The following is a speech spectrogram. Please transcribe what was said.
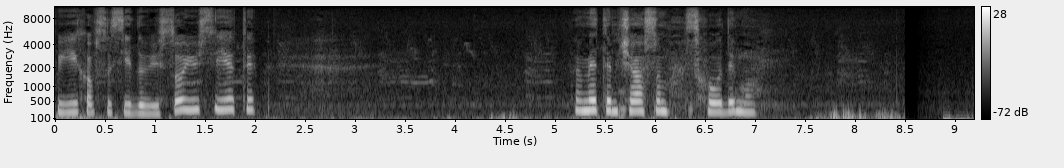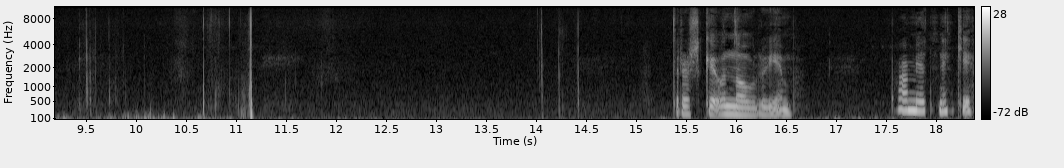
поїхав сусідові сою сіяти. То ми тим часом сходимо. Трошки оновлюємо пам'ятники.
